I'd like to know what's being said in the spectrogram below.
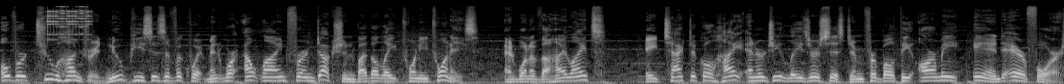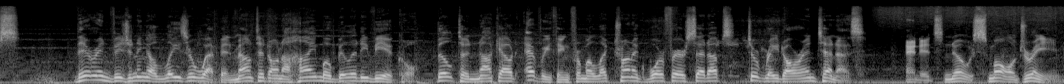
Over 200 new pieces of equipment were outlined for induction by the late 2020s, and one of the highlights? A tactical high-energy laser system for both the Army and Air Force. They're envisioning a laser weapon mounted on a high-mobility vehicle built to knock out everything from electronic warfare setups to radar antennas. And it's no small dream.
